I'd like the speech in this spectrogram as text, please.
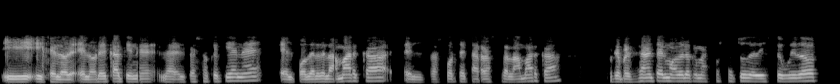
y, que el, Oreca tiene el peso que tiene, el poder de la marca, el transporte que arrastra la marca, porque precisamente el modelo que me has puesto tú de distribuidor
